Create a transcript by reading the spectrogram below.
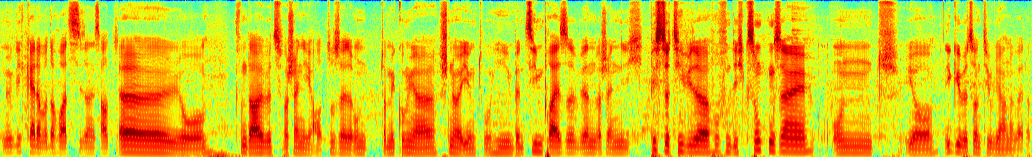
Möglichkeit, aber da hat sich dann das Auto. Äh, ja, von daher wird es wahrscheinlich Auto sein und damit komme ich ja schnell irgendwo hin. Benzinpreise werden wahrscheinlich bis dorthin wieder hoffentlich gesunken sein und ja, ich gebe jetzt an die Juliana weiter.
